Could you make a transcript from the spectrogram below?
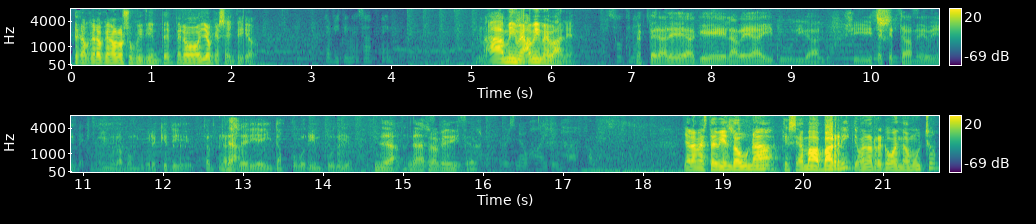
Pero creo que no lo suficiente. Pero yo qué sé, tío. A mí, me- a mí me vale. Me esperaré a que la vea y tú digas algo. Si dices que está medio bien, yo mismo la pongo. Pero es que tío, tanta Ya. serie y tan poco tiempo, tío. Ya, ya es lo que dices. Y ahora me estoy viendo una que se llama Barry, que me lo han recomendado mucho.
